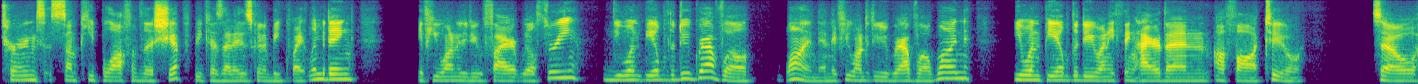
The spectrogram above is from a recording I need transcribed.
turns some people off of the ship because that is going to be quite limiting. If you wanted to do fire at will three, you wouldn't be able to do grav well 1. And if you wanted to do Gravwell 1, you wouldn't be able to do anything higher than a FAW 2. So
